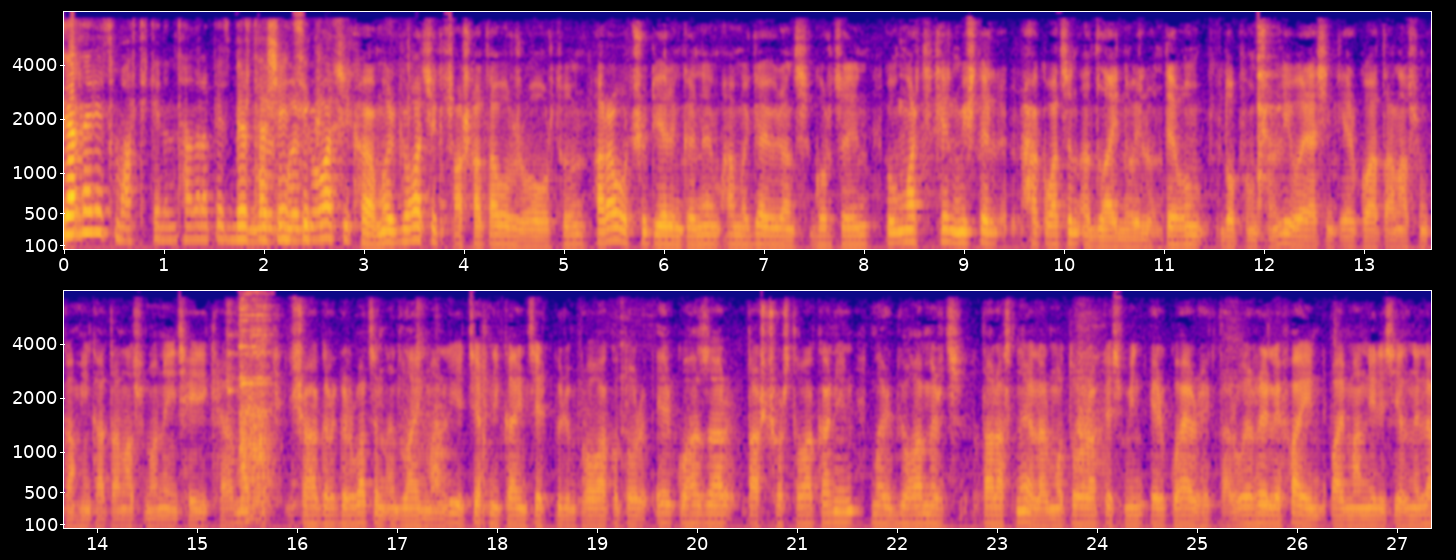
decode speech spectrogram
Ձեռներից մարդիկ են ընդհանրապես Բերթաշենցիկ։ Մերգյուղացիք, հա, մերգյուղացիք աշխատավոր ժողովրդուն, հարավոտ շուտ երընկնեմ ամեգա յուրանց գործերին, ու մարդիկ էլ միշտ էլ հակված են ընդլայնվելուն։ Տեղում դոփում չնլի, որ այսինքն երկու հատ անասուն կամ հինգ հատ անասուն ունեն, ամեն ինչ հերիք է, մարդիկ շահագրգռված են ընդլայնման լի տեխնիկային ձերբյուրում փողակոտոր 2014 թվականին մեր գյուղամերձ տարածքներն ալ մոտորապես մին 200 հեկտար ու ռելիեֆային պայմաններից ելնելա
